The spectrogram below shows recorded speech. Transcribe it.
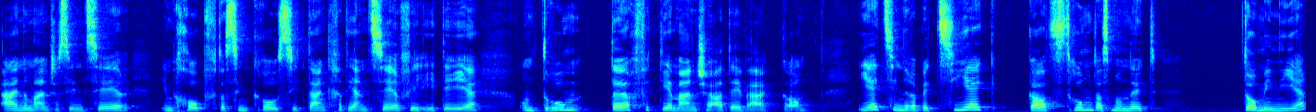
Einer Menschen sind sehr im Kopf, das sind grosse Denker, die haben sehr viele Ideen und darum dürfen die Menschen auch diesen Weg gehen. Jetzt in einer Beziehung geht es darum, dass man nicht dominiert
